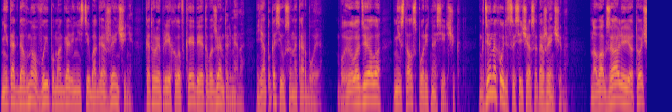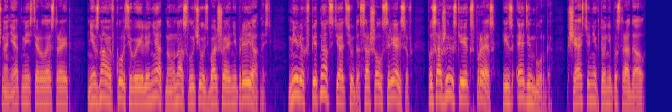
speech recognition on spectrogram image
Не так давно вы помогали нести багаж женщине, которая приехала в кэбе этого джентльмена. Я покосился на Карбоя». «Было дело», — не стал спорить носильщик. «Где находится сейчас эта женщина?» «На вокзале ее точно нет, мистер Лестрейд. Не знаю, в курсе вы или нет, но у нас случилась большая неприятность. Милях в пятнадцати отсюда сошел с рельсов пассажирский экспресс из Эдинбурга. К счастью, никто не пострадал.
